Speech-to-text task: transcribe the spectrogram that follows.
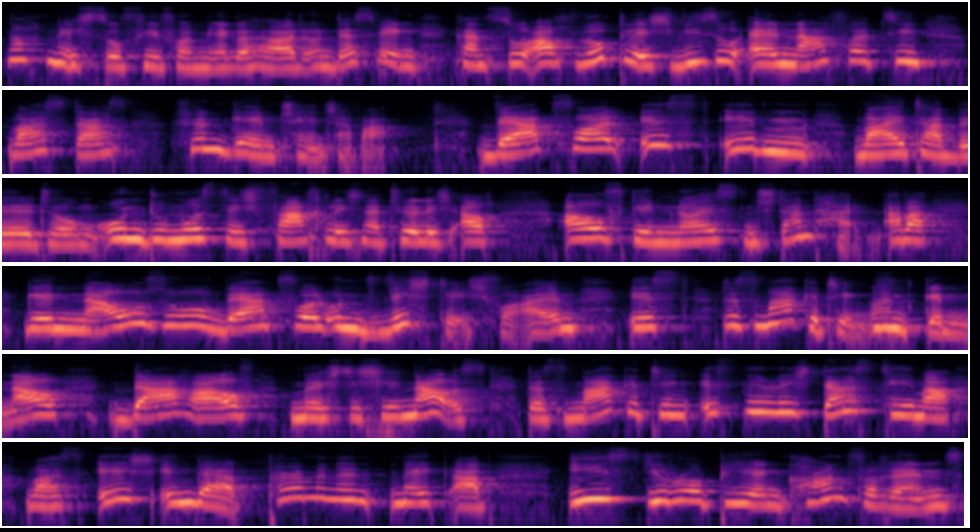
noch nicht so viel von mir gehört und deswegen kannst du auch wirklich visuell nachvollziehen, was das für ein Gamechanger war. Wertvoll ist eben Weiterbildung und du musst dich fachlich natürlich auch auf dem neuesten Stand halten. Aber genauso wertvoll und wichtig vor allem ist das Marketing. Und genau darauf möchte ich hinaus. Das Marketing ist nämlich das Thema, was ich in der Permanent Make-up East European Conference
